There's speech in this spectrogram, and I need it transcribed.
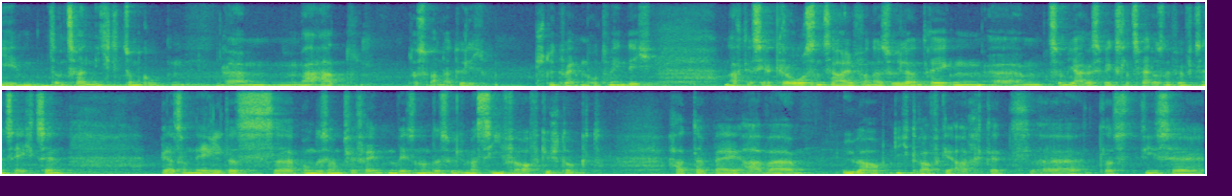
jeden, und zwar nicht zum Guten. Ähm, man hat, das war natürlich ein Stück weit notwendig, nach der sehr großen Zahl von Asylanträgen ähm, zum Jahreswechsel 2015-16 personell das äh, Bundesamt für Fremdenwesen und Asyl massiv aufgestockt, hat dabei aber überhaupt nicht darauf geachtet, äh, dass diese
